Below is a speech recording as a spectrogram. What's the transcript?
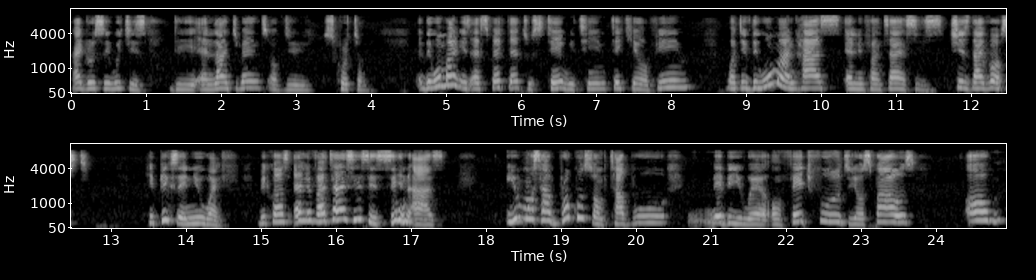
hydrocele, which is the enlargement of the scrotum, the woman is expected to stay with him, take care of him. But if the woman has elephantiasis, she's divorced. He picks a new wife because elephantiasis is seen as you must have broken some taboo. Maybe you were unfaithful to your spouse. Um,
